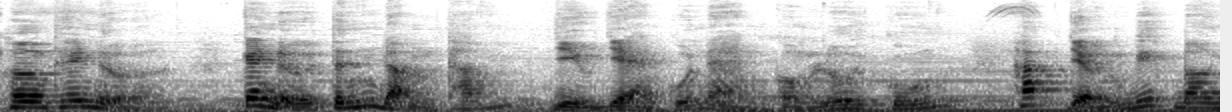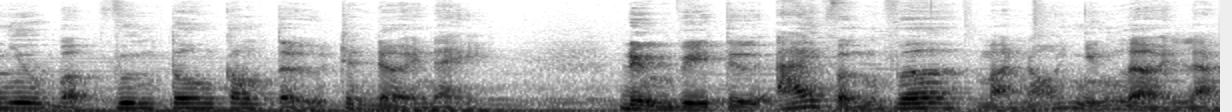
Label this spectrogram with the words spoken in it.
Hơn thế nữa, cái nữ tính đầm thắm, dịu dàng của nàng còn lôi cuốn, hấp dẫn biết bao nhiêu bậc vương tôn công tử trên đời này. Đừng vì tự ái vẩn vơ mà nói những lời làm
